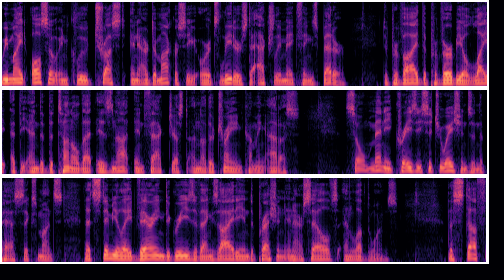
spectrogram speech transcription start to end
we might also include trust in our democracy or its leaders to actually make things better, to provide the proverbial light at the end of the tunnel that is not, in fact, just another train coming at us. So many crazy situations in the past six months that stimulate varying degrees of anxiety and depression in ourselves and loved ones. The stuff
